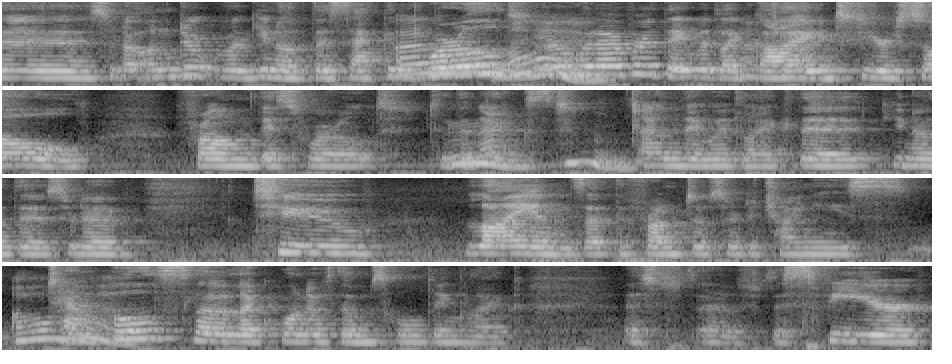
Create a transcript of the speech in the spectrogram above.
the sort of under well, you know the second Oh, world oh. or whatever. They would like That's guide right. your soul from this world to the Mm. next, Hmm. and they would like the you know the sort of two lions at the front of sort of Chinese Oh, yeah. temples. So like one of them's holding like a, a- a sphere,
